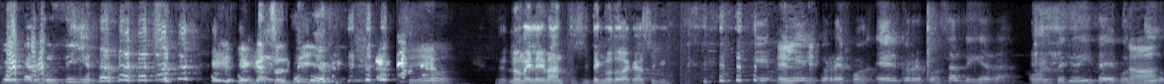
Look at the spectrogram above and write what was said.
Y el calzoncillo. ¡Qué calzoncillo! Sí, pues. No me levanto si tengo todo acá, así que. El- El, correspon- el corresponsal de guerra. O el periodista deportivo.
